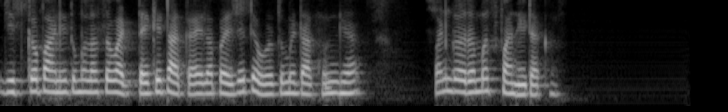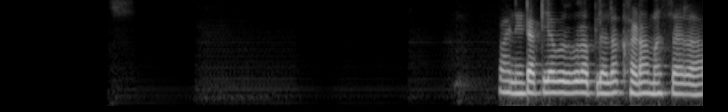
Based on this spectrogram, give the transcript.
जितकं पाणी तुम्हाला असं वाटतं आहे की टाकायला पाहिजे तेवढं तुम्ही टाकून घ्या. पण गरमच पाणी टाका. पाणी टाकल्याबरोबर आपल्याला खडा मसाला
